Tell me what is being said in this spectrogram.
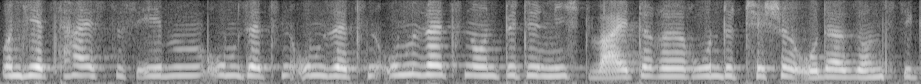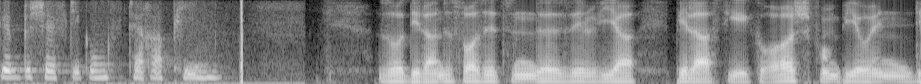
und jetzt heißt es eben umsetzen, umsetzen, umsetzen und bitte nicht weitere runde Tische oder sonstige Beschäftigungstherapien. So die Landesvorsitzende Silvia Pilasti-Grosch vom BUND,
